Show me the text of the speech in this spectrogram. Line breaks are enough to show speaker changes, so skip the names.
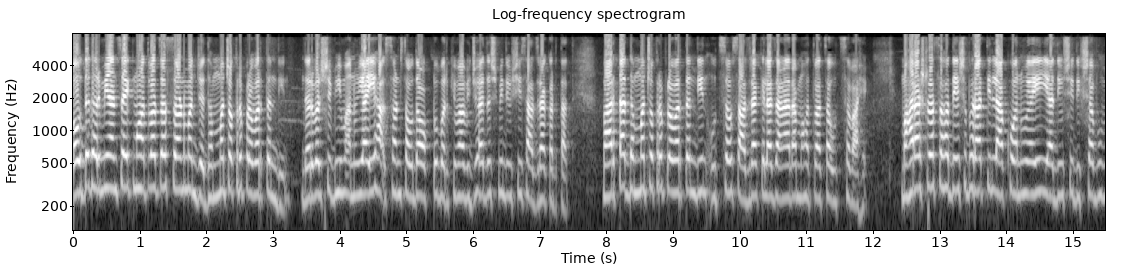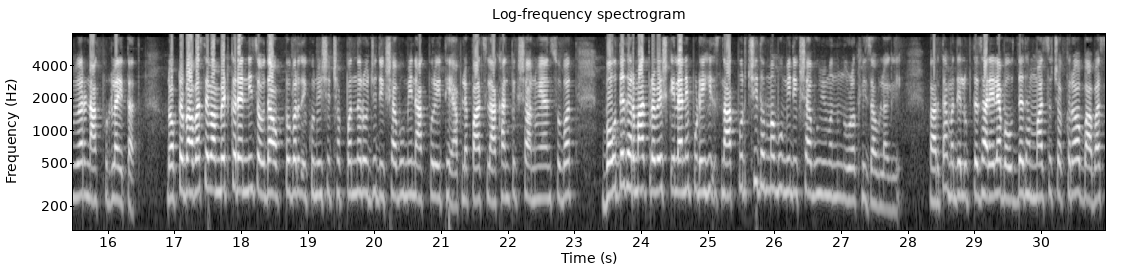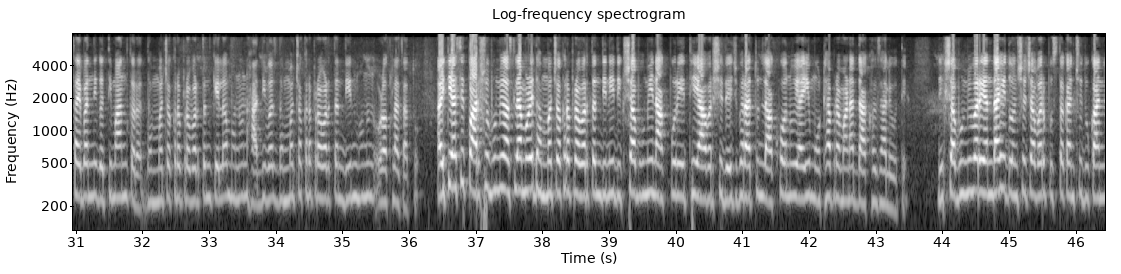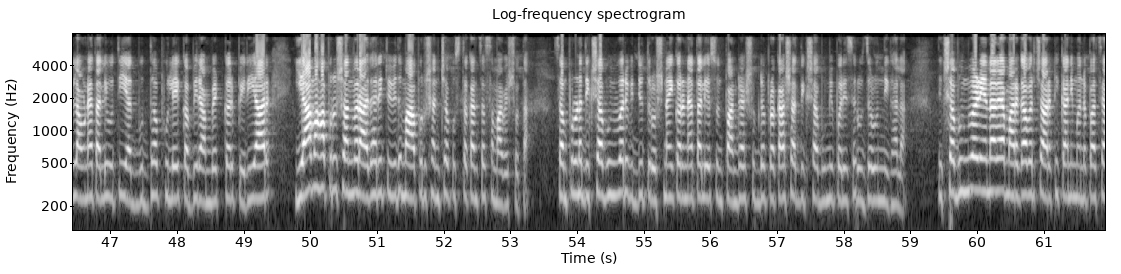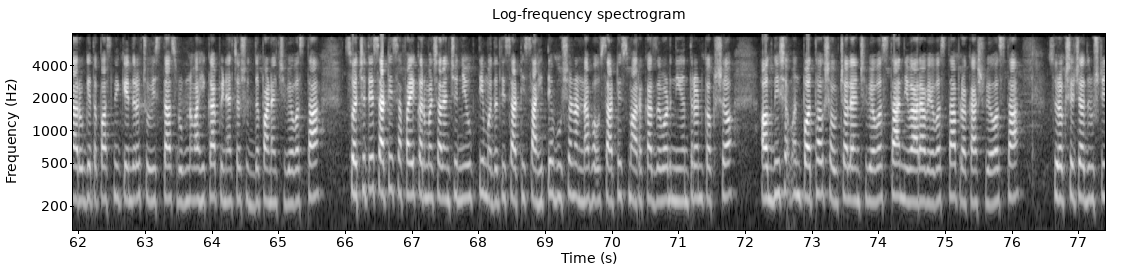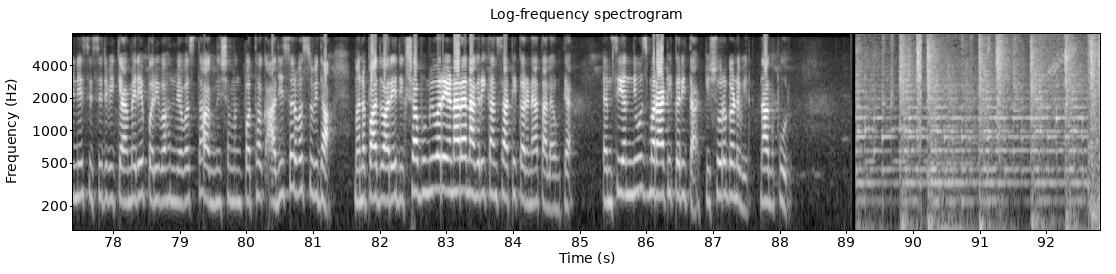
बौद्ध धर्मियांचा एक महत्त्वाचा सण म्हणजे धम्मचक्र प्रवर्तन दिन. दरवर्षी भीम अनुयायी हा सण चौदा ऑक्टोबर किंवा विजयादशमी दिवशी साजरा करतात. भारतात धम्मचक्र प्रवर्तन दिन उत्सव साजरा केला जाणारा महत्त्वाचा उत्सव आहे. महाराष्ट्रासह देशभरातील लाखो अनुयायी या दिवशी दीक्षाभूमीवर नागपूरला येतात. डॉक्टर बाबासाहेब आंबेडकर यांनी चौदा ऑक्टोबर एकोणीसशे छप्पन्न रोजी दीक्षाभूमी नागपूर येथे आपल्या पाच लाखांपेक्षा अनुयायांसोबत बौद्ध धर्मात प्रवेश केल्याने पुढे ही नागपूरची धम्मभूमी दीक्षाभूमी म्हणून ओळखली जाऊ लागली. भारतामध्ये लुप्त झालेल्या बौद्ध धम्माचं चक्र बाबासाहेबांनी गतिमान करत धम्मचक्र प्रवर्तन केलं म्हणून हा दिवस धम्मचक्र प्रवर्तन दिन म्हणून ओळखला जातो. ऐतिहासिक पार्श्वभूमी असल्यामुळे धम्मचक्र प्रवर्तन दिनी दीक्षाभूमी नागपूर येथे यावर्षी देशभरातून लाखो अनुयायी मोठ्या प्रमाणात दाखल झाले होते. दीक्षाभूमीवर यंदाही दोनशेच्या वर पुस्तकांची दुकाने लावण्यात आली होती. यात बुद्ध फुले कबीर आंबेडकर पेरियार या महापुरुषांवर आधारित विविध महापुरुषांच्या पुस्तकांचा समावेश होता. संपूर्ण दीक्षाभूमीवर विद्युत रोषणाई करण्यात आली असून पांढऱ्या शुभ्र प्रकाशात दीक्षाभूमी परिसर उजळून निघाला. दीक्षाभूमीवर येणाऱ्या मार्गावर चार ठिकाणी मनपाचे आरोग्य तपासणी केंद्र चोवीस तास रुग्णवाहिका पिण्याच्या शुद्ध पाण्याची व्यवस्था स्वच्छतेसाठी सफाई कर्मचाऱ्यांची नियुक्ती मदतीसाठी साहित्यभूषण अण्णाभाऊ साठे स्मारकाजवळ नियंत्रण कक्ष अग्निशमन पथक शौचालयांची व्यवस्था निवारा व्यवस्था प्रकाश व्यवस्था सुरक्षेच्या दृष्टीने सीसीटीव्ही कॅमेरे परिवहन व्यवस्था अग्निशमन पथक आदी सर्व सुविधा मनपाद्वारे दीक्षाभूमीवर येणाऱ्या नागरिकांसाठी करण्यात आल्या होत्या. एमसीएन न्यूज मराठीकरिता किशोर गणवीर नागपूर.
